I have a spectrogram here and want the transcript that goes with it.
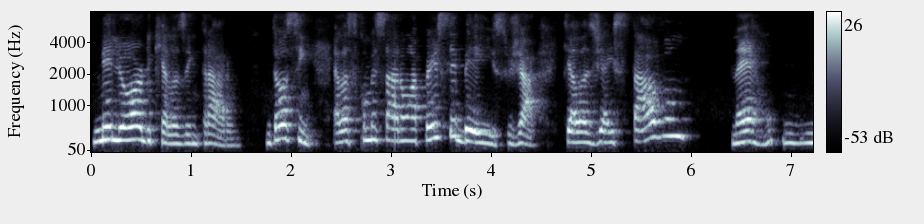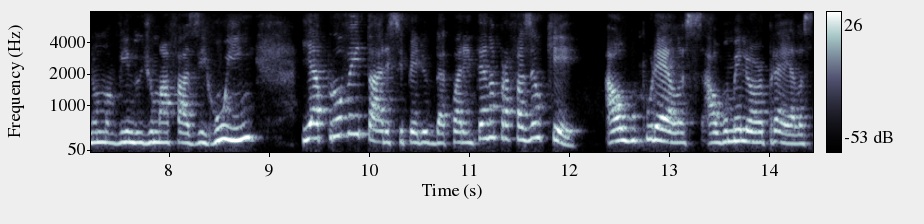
melhor do que elas entraram. Então, assim, elas começaram a perceber isso já, que elas já estavam, né, numa, vindo de uma fase ruim e aproveitar esse período da quarentena para fazer o quê? Algo por elas, algo melhor para elas,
